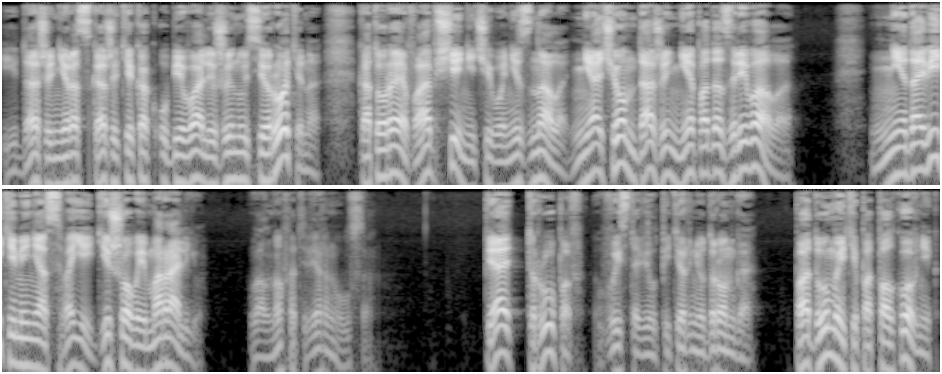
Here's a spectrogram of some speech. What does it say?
И даже не расскажете, как убивали жену Сиротина, которая вообще ничего не знала, ни о чем даже не подозревала. Не давите меня своей дешевой моралью. Волнов отвернулся. Пять трупов, выставил пятерню Дронга. Подумайте, подполковник,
